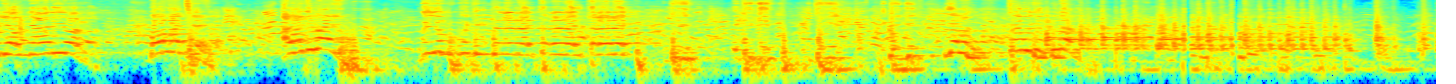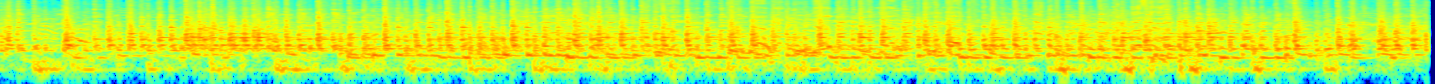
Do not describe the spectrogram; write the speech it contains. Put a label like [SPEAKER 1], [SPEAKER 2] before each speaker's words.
[SPEAKER 1] ak yow ñaari yoon boo wàccee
